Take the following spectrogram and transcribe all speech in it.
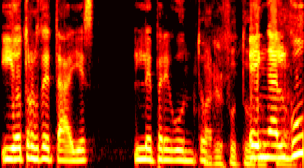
y otros detalles. Le pregunto, Para el futuro, ¿en claro. algún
